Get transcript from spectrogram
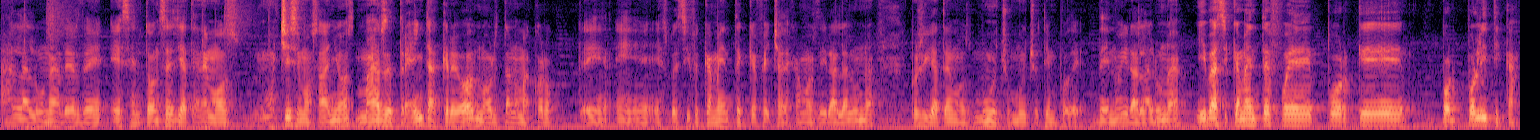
a la luna desde ese entonces? Ya tenemos muchísimos años, más de 30 creo, no, ahorita no me acuerdo eh, eh, específicamente qué fecha dejamos de ir a la luna, pues sí, ya tenemos mucho, mucho tiempo de, de no ir a la luna. Y básicamente fue porque por política.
